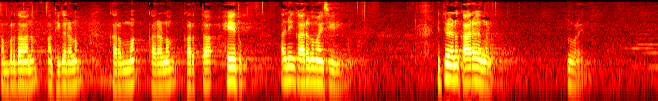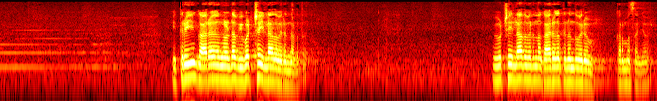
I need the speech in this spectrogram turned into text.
സമ്പ്രദാനം അധികരണം കർമ്മ കരണം കർത്ത ഹേതു. അതിനെയും കാരകമായി സ്വീകരിക്കുന്നുണ്ട്. ഇത്രയാണ് കാരകങ്ങൾ എന്ന് പറയുന്നത്. ഇത്രയും കാരകങ്ങളുടെ വിവക്ഷയില്ലാതെ വരുന്നിടത്ത്. വിവക്ഷയില്ലാതെ വരുന്ന കാരകത്തിന് എന്ത് വരും? കർമ്മസഞ്ജ വരും.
